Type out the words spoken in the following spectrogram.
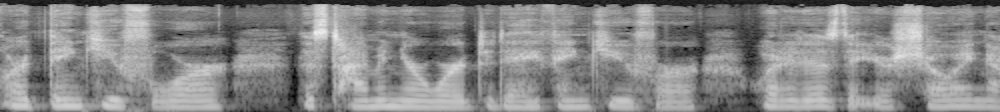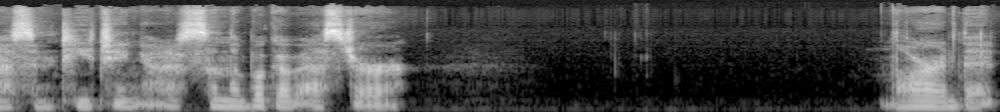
Lord, thank you for this time in your word today. Thank you for what it is that you're showing us and teaching us in the book of Esther. Lord, that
